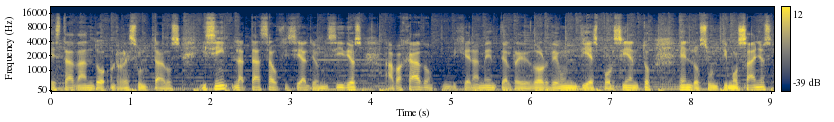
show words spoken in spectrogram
está dando resultados. Y sí, la tasa oficial de homicidios ha bajado ligeramente alrededor de un 10% en los últimos años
